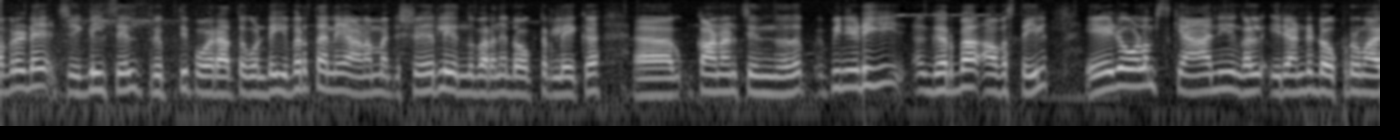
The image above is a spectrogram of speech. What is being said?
അവരുടെ ചികിത്സയിൽ തൃപ്തി പോരാത്തതുകൊണ്ട് ഇവർ തന്നെയാണ് മറ്റ് ഷേർലി എന്ന് പറഞ്ഞ ഡോക്ടറിലേക്ക് കാണാൻ ചെല്ലുന്നത് പിന്നീട് ഈ ഗർഭ അവസ്ഥയിൽ ഏഴോളം സ്കാനിങ്ങുകൾ രണ്ട് ഡോക്ടർമാരും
